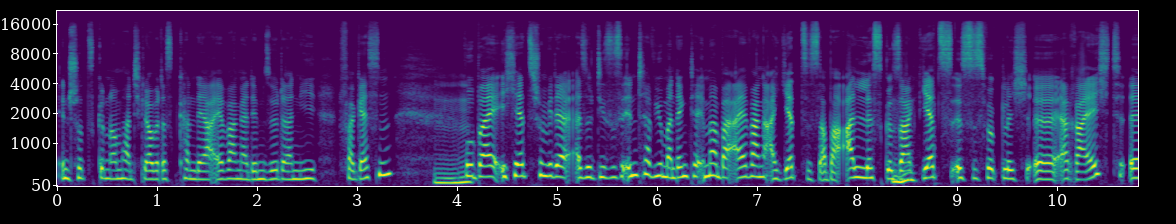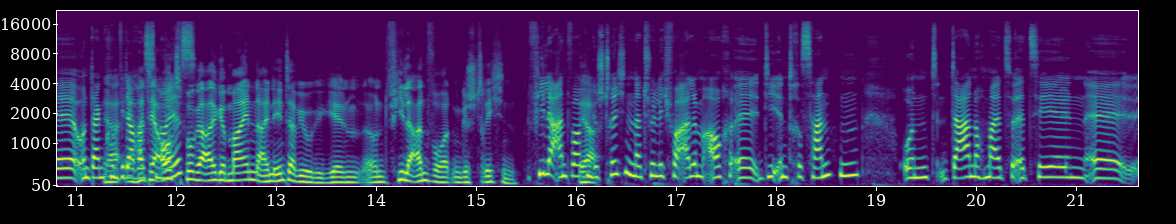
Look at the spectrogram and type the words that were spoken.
in Schutz genommen hat. Ich glaube, das kann der Aiwanger dem Söder nie vergessen. Mhm. Wobei ich jetzt schon wieder, also dieses Interview, man denkt ja immer bei Aiwanger, ah, jetzt ist aber alles gesagt, mhm. jetzt ist es wirklich äh, erreicht äh, und dann ja, kommt wieder was Neues. Hat der Augsburger Allgemeinen ein Interview gegeben und viele Antworten gestrichen. Viele Antworten ja. gestrichen, natürlich vor allem auch äh, die interessanten und da nochmal zu erzählen, äh,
